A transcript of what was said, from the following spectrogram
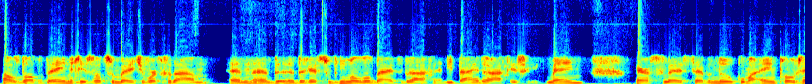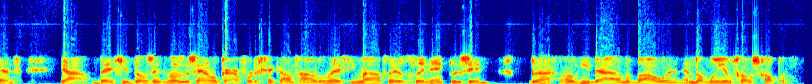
als dat het enige is wat zo'n beetje wordt gedaan en de, rest hoeft niemand wat bij te dragen. En die bijdrage is, ik meen, ergens gelezen te hebben 0,1 procent. Ja, weet je, dan zitten we, zijn we elkaar voor de gek aan het houden. Dan heeft die maatregel geen enkele zin. Draagt ook niet bij aan het bouwen en dan moet je hem gewoon schrappen.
